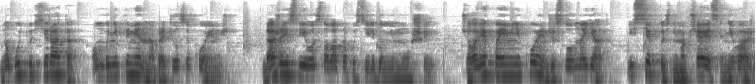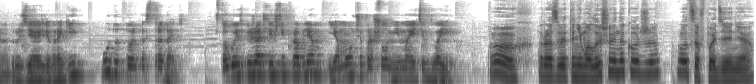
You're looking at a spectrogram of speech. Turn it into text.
но будь тут Хирата, он бы непременно обратился к Коинджи, даже если его слова пропустили бы мимо ушей. Человек по имени Коинджи словно яд, и все, кто с ним общается, неважно, друзья или враги, будут только страдать. Чтобы избежать лишних проблем, я молча прошел мимо этих двоих. Ох, разве это не малыш Айнакоджи? Вот совпадение.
